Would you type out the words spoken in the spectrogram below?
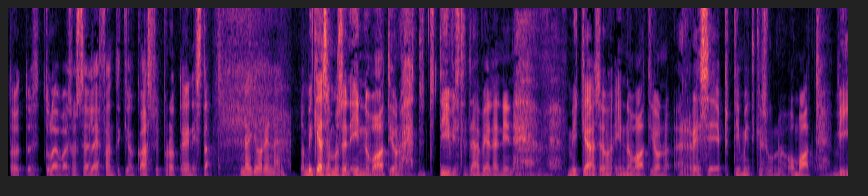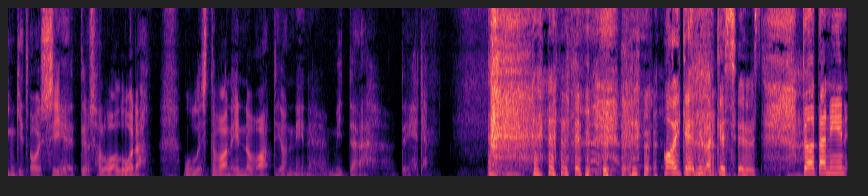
Toivottavasti tulevaisuudessa elefanttikin on kasviproteiinista. No juuri näin. No mikä semmoisen innovaation, nyt tiivistetään vielä, niin mikä se on innovaation resepti? Mitkä sun omat vinkit olisi siihen, että jos haluaa luoda mullistavan innovaation, niin mitä tehdä? Oikein hyvä kysymys. Tuota niin,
